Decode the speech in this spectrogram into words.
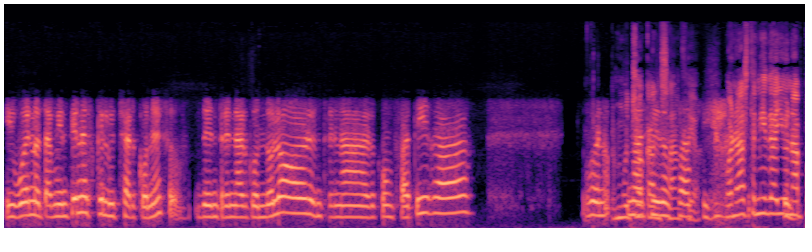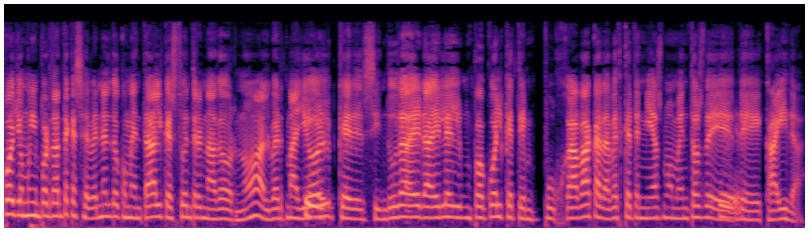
y bueno, también tienes que luchar con eso, de entrenar con dolor, entrenar con fatiga. Bueno, Mucho no cansancio. Bueno, has tenido ahí un apoyo muy importante que se ve en el documental, que es tu entrenador, ¿no? Albert Mayol, Sí. que sin duda era él el- un poco el que te empujaba cada vez que tenías momentos de, Sí. de caída.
